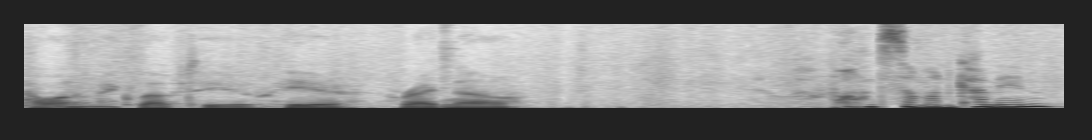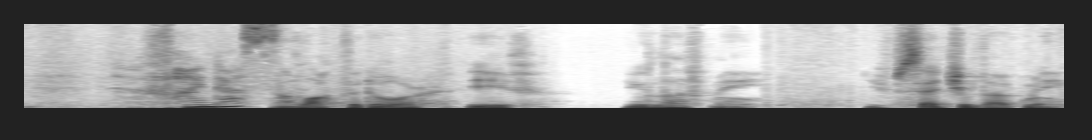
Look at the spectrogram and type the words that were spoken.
I want to make love to you here, right now. Won't someone come in? Find us? Now lock the door. Eve, you love me. You've said you love me.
